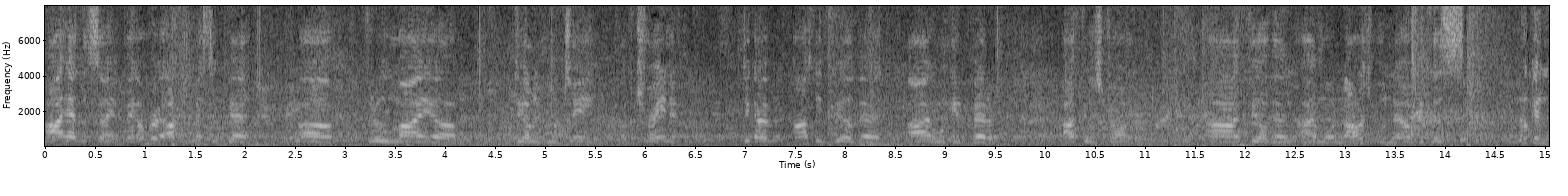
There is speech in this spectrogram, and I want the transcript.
I had the same thing. I'm very optimistic that uh, through my um, daily routine of training, Dick, I honestly feel that I will get better. I feel stronger. I feel that I'm more knowledgeable now because looking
